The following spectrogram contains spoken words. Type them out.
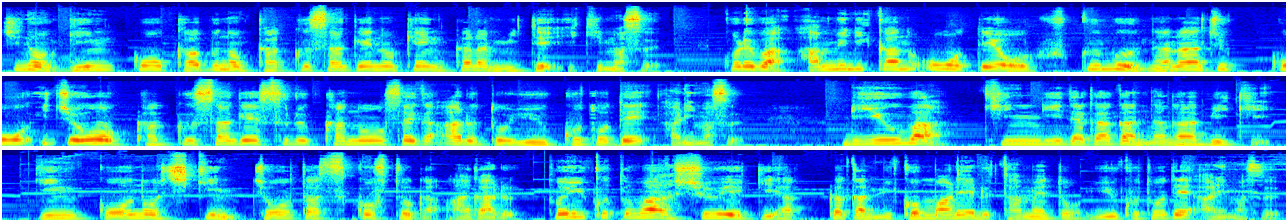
チの銀行株の格下げの件から見ていきます。これはアメリカの大手を含む70校以上を格下げする可能性があるということであります。理由は金利高が長引き、銀行の資金調達コストが上がるということは収益悪化が見込まれるためということであります。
